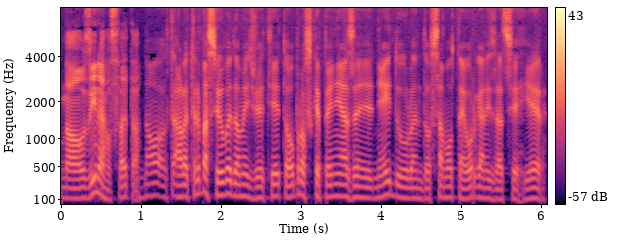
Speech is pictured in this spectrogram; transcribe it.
no, z iného sveta. No, ale treba si uvedomiť, že tieto obrovské peniaze nejdú len do samotnej organizácie hier. E,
